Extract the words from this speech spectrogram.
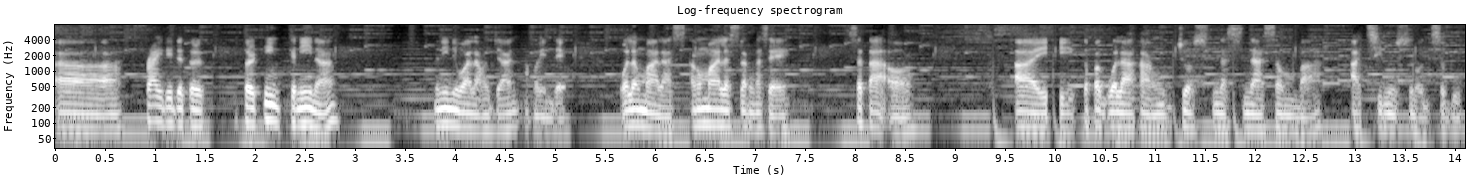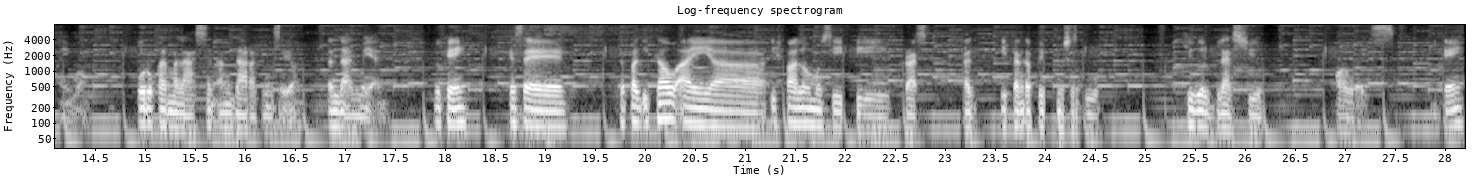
Uh, Friday the 13th kanina, Naniniwala ko dyan. Ako hindi. Walang malas. Ang malas lang kasi sa tao, ay kapag wala kang Diyos na sinasamba at sinusunod sa buhay mo. Puro kamalasan ang darating sa iyo. Tandaan mo yan. Okay? Kasi kapag ikaw ay uh, i-follow mo si Christ at itanggapin mo siya sa buhay, He will bless you always. Okay?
